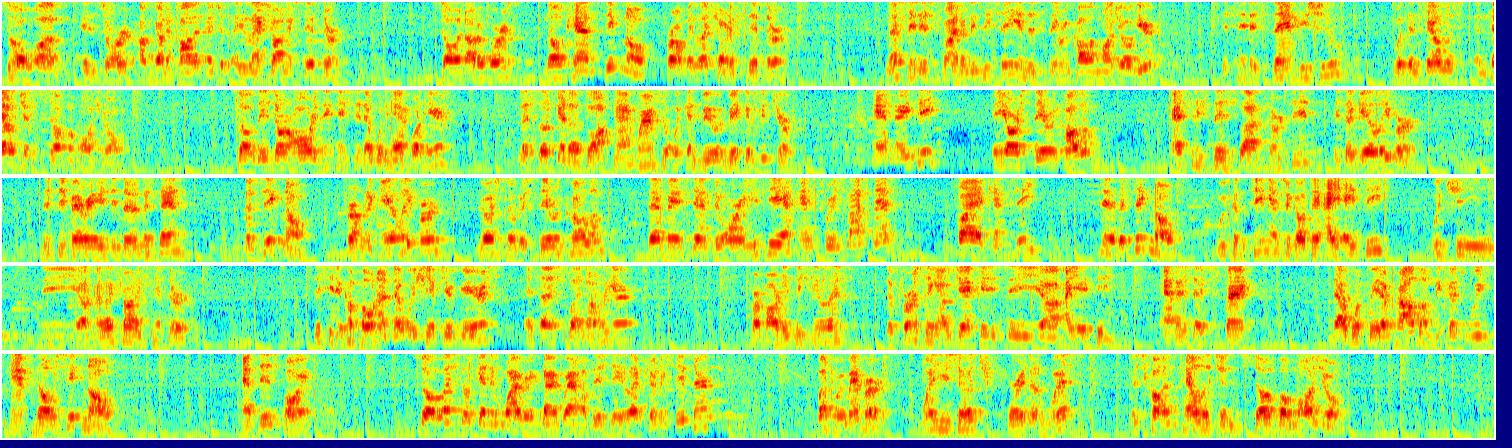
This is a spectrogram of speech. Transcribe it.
So um, in short, I'm gonna call it electronic shifter. So in other words, no CAN signal from electronic shifter. Let's see this final DTC in the steering column module here. You see the same issue with intelligent servo module. So these are all the DTC that we have on here. Let's look at a block diagram so we can view a bigger picture. N80, ER steering column, S16 slash 13 is a gear lever. This is very easy to understand. The signal from the gear lever goes to the steering column, then being sent to our ECM and 3 slash 10 via CAN-C. So the signal will continue to go to A80, which is the uh, electronic shifter this is the component that will shift your gears, as I explained earlier. From our DTC list, the first thing I'll check is the uh, and as I expect, that would be the problem because we have no signal at this point. So let's look at the wiring diagram of this electronic shifter. But remember, when you search for it on WIS, it's called Intelligent Servo Module.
